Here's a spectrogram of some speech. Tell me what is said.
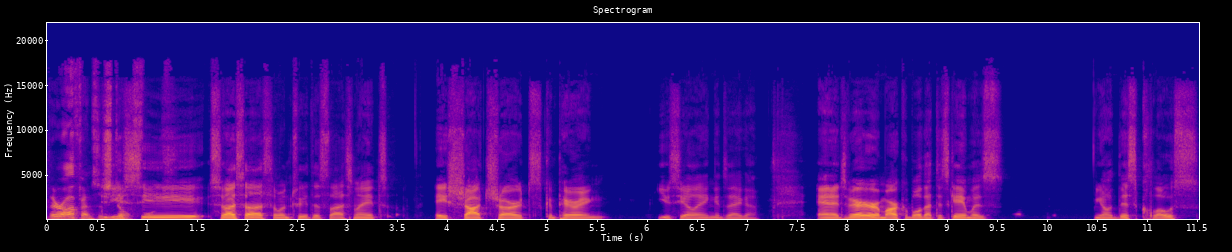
Their offense is Did still you forced. see? So I saw someone tweet this last night. A shot chart comparing UCLA and Gonzaga, and it's very remarkable that this game was, you know, this close,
